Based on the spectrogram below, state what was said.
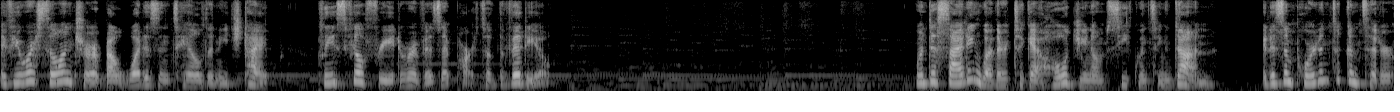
If you are still unsure about what is entailed in each type, please feel free to revisit parts of the video. When deciding whether to get whole genome sequencing done, it is important to consider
